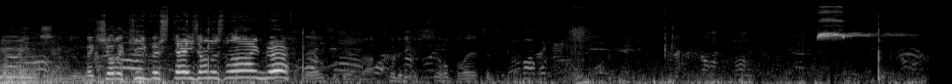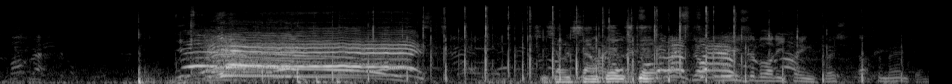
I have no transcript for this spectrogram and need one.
nine, Samuel Make sure the keeper stays on his line, ref. Could it? It's so blatant. Yes! She's having sound goal score. Let's not lose the bloody thing first. That's the main thing.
